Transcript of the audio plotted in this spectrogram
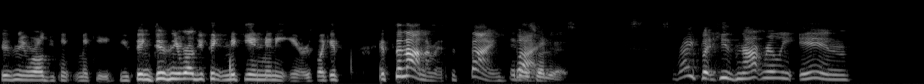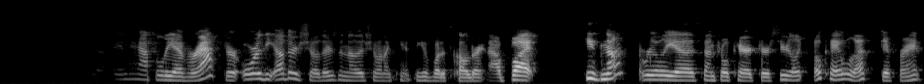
Disney World, you think Mickey. You think Disney World, you think Mickey and Minnie ears. Like it's it's synonymous. It's fine. It but, is what it is Right, but he's not really in in Happily Ever After or the other show. There's another show and I can't think of what it's called right now, but he's not really a central character. So you're like, okay, well that's different.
